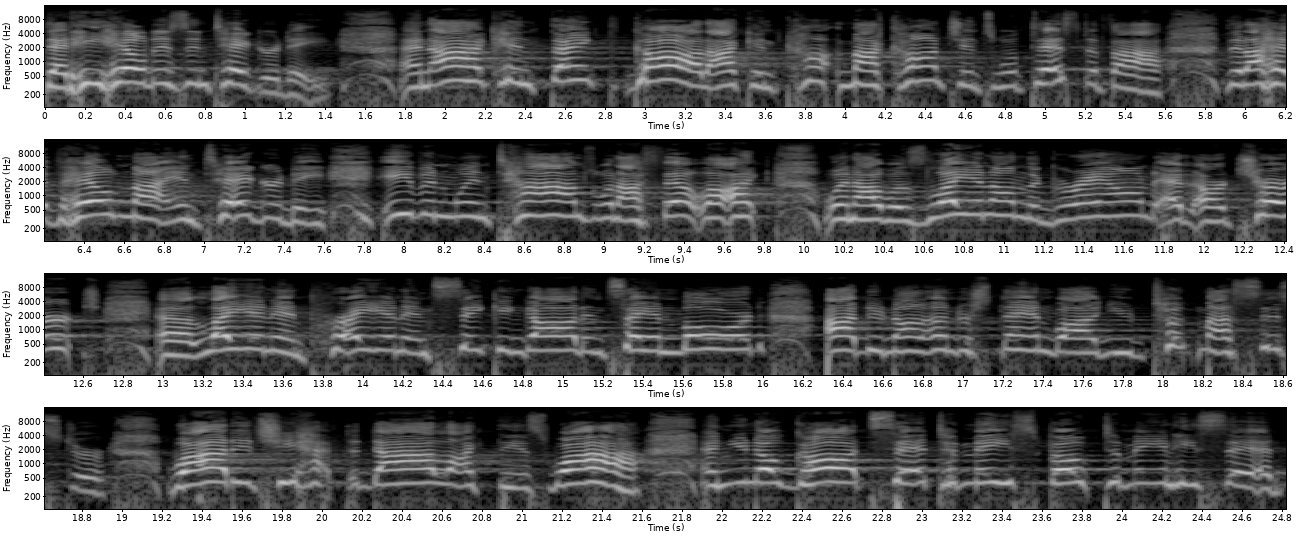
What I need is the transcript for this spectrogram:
that he held his integrity. And I can thank God, I can, my conscience will testify that I have held my integrity even when times when I felt felt like when I was laying on the ground at our church, uh, laying and praying and seeking God and saying, Lord, I do not understand why you took my sister. Why did she have to die like this? Why? And you know, God said to me, spoke to me, and He said,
